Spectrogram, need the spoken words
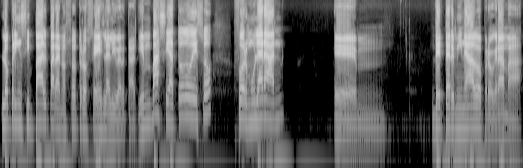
lo principal para nosotros es la libertad. Y en base a todo eso formularán em, determinado programa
